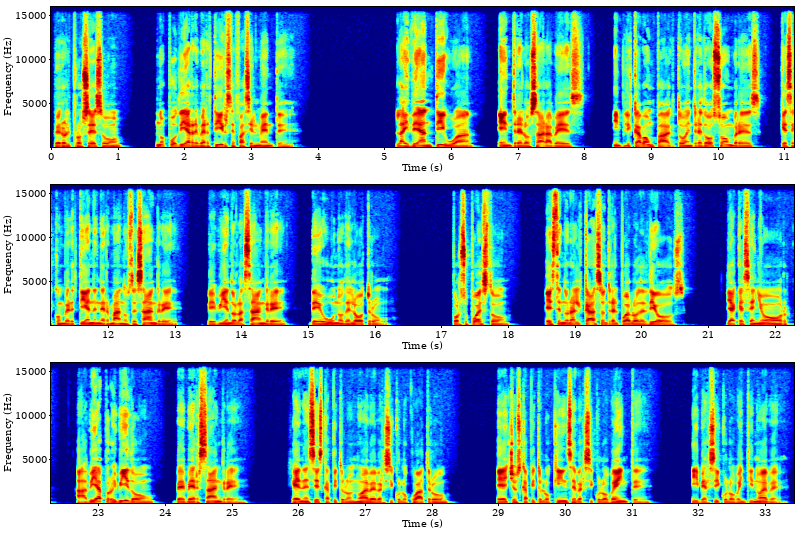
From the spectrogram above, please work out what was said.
pero el proceso no podía revertirse fácilmente. La idea antigua entre los árabes implicaba un pacto entre dos hombres que se convertían en hermanos de sangre, bebiendo la sangre de uno del otro. Por supuesto, este no era el caso entre el pueblo de Dios, ya que el Señor había prohibido beber sangre. Génesis capítulo 9, versículo 4, Hechos capítulo 15, versículo 20 y versículo 29.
